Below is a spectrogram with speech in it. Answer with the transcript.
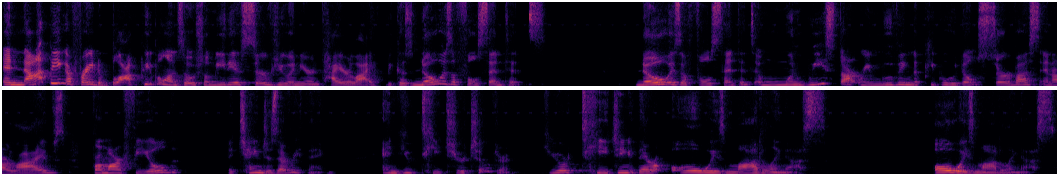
And not being afraid to block people on social media serves you in your entire life because no is a full sentence. No is a full sentence. And when we start removing the people who don't serve us in our lives from our field, it changes everything. And you teach your children. You're teaching, they're always modeling us, always modeling us.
